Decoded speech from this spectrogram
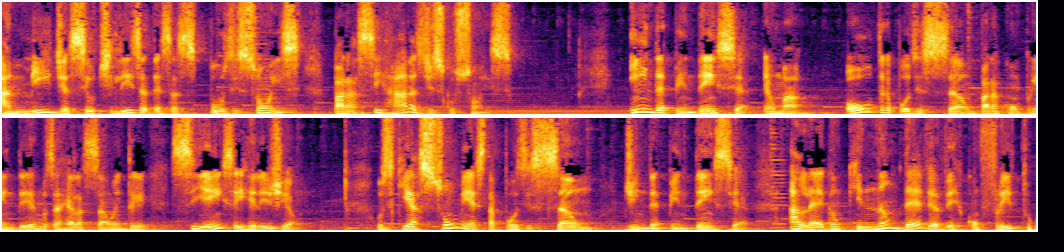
a mídia se utiliza dessas posições para acirrar as discussões. Independência é uma outra posição para compreendermos a relação entre ciência e religião. Os que assumem esta posição de independência alegam que não deve haver conflito,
